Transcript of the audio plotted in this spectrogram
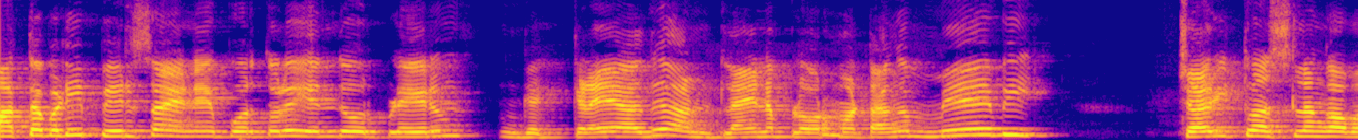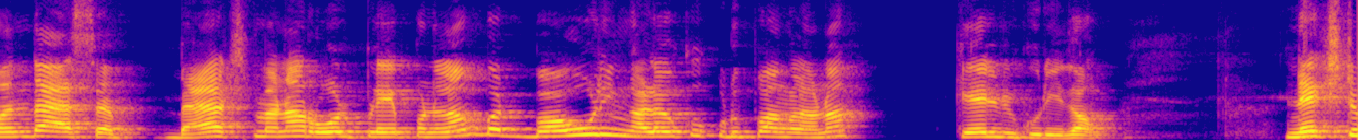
மற்றபடி பெருசாக என்னை பொறுத்தவரை எந்த ஒரு பிளேயரும் இங்கே கிடையாது. அண்ட் லைனப்பில் வர மாட்டாங்க மேபி சரித்து அஸ்லங்கா வந்து ஆஸ் அ பேட்ஸ்மேனாக ரோல் ப்ளே பண்ணலாம். பட் பவுலிங் அளவுக்கு கொடுப்பாங்களான்னா கேள்விக்குறி தான் next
